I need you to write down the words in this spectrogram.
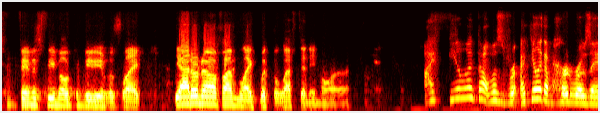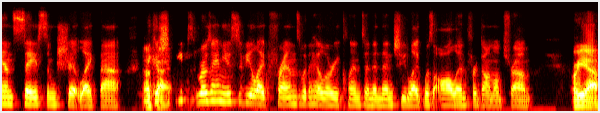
famous female comedian was like, Yeah, I don't know if I'm like with the left anymore. I feel like that was I feel like I've heard Roseanne say some shit like that. because Okay. she, Roseanne used to be like friends with Hillary Clinton, and then she like was all in for Donald Trump. Or yeah,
